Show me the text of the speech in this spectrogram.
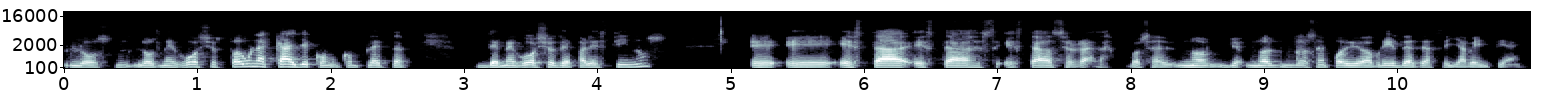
los, los negocios, toda una calle completa de negocios de palestinos eh, eh, está, está, está cerrada. O sea, no, no, se han podido abrir desde hace ya 20 años.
